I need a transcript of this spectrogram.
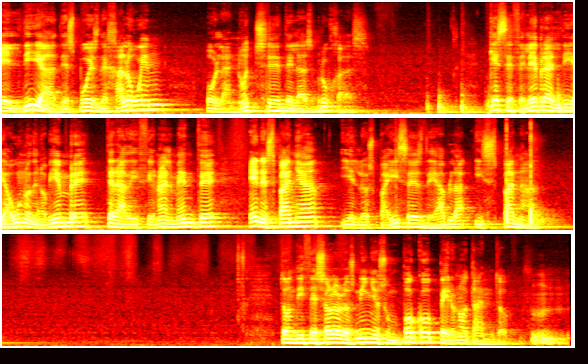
el día después de Halloween o la Noche de las Brujas, que se celebra el día 1 de noviembre tradicionalmente en España y en los países de habla hispana. Tom dice solo los niños un poco, pero no tanto. Hmm.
